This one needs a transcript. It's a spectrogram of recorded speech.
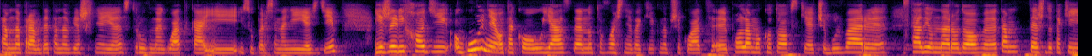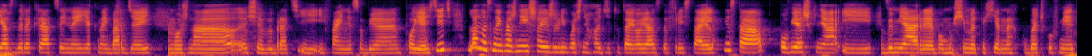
Tam naprawdę ta nawierzchnia jest równa, gładka i, i super się na niej jeździ. Jeżeli chodzi ogólnie o taką jazdę, no to właśnie tak jak na przykład y, Pola Mokotowskie czy Bulwary, Stadion Narodowy, tam też do takiej Mhm. jazdy rekreacyjnej jak najbardziej można się wybrać i, i fajnie sobie pojeździć. Dla nas najważniejsza, jeżeli właśnie chodzi tutaj o jazdę freestyle, jest ta powierzchnia i wymiary, bo musimy tych jednak kubeczków mieć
